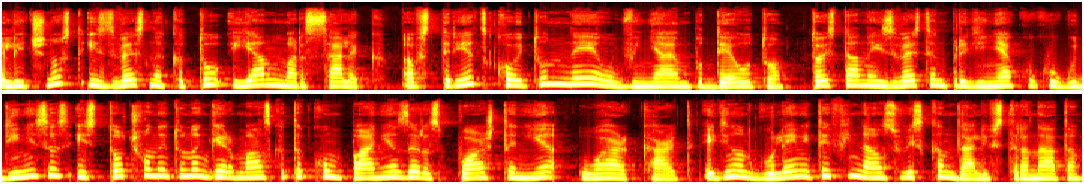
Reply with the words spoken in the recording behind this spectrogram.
личност, известна като Ян Марсалек, австриец, който не е обвиняем по делото. Той стана известен преди няколко години с източването на германската компания за разплащания Wirecard, един от големите финансови скандали в страната.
